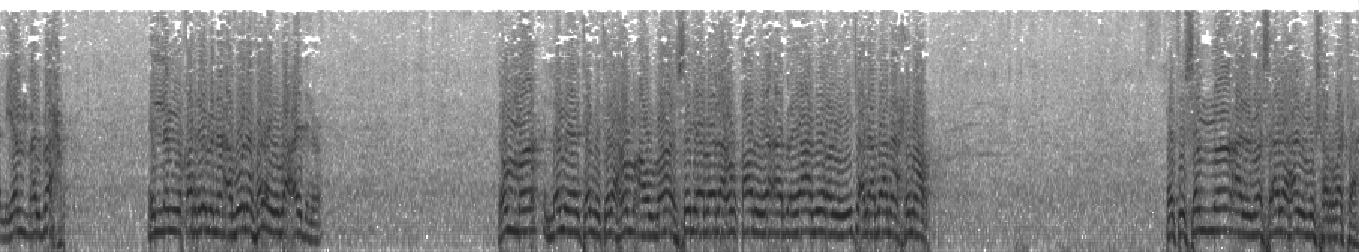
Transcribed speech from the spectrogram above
اليم البحر. إن لم يقربنا أبونا فلا يبعدنا. ثم لم يلتفت لهم أو ما استجاب لهم قالوا يا, أب يا أمير المؤمنين اجعل أبانا حمار. فتسمى المسألة المشركة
